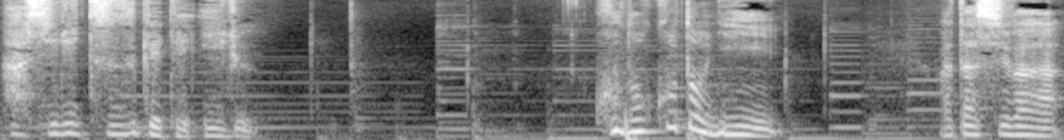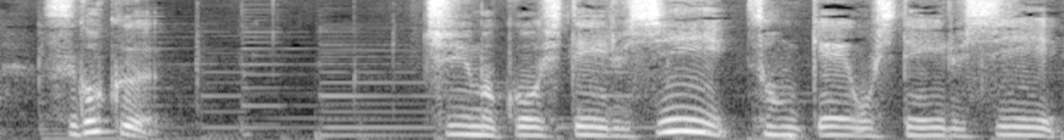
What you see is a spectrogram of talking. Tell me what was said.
走り続けている。このことに私はすごく注目をしているし尊敬をしているし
